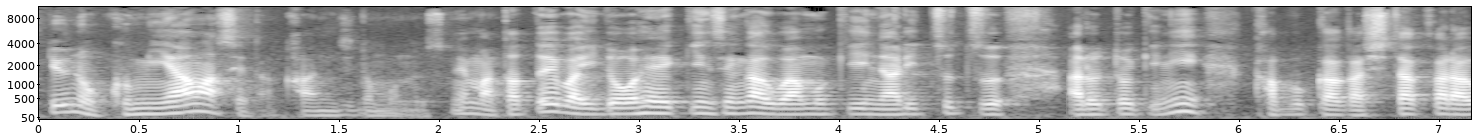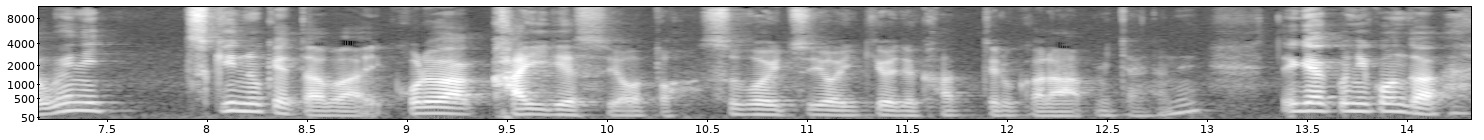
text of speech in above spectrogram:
っていうのを組み合わせた感じのものですね。まあ、例えば移動平均線が上向きになりつつある時に株価が下から上に突き抜けた場合これは買いですよと。すごい強い勢いで買ってるからみたいなね。で逆に今度は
